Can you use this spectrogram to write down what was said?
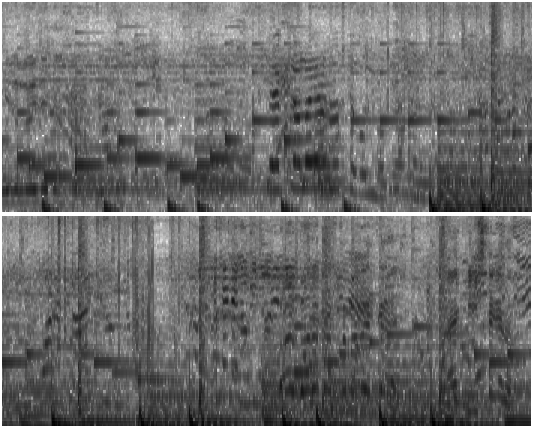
ওই যে লই যেতে আছে একটা লয়া নষ্ট করলি ওই বড় কাস্টমার হয়েছে প্রায় তিরিশ টাকা দাও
